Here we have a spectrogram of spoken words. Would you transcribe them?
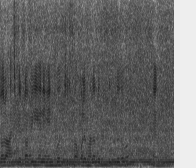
চলো আজকের টপিক এখানে এন্ড করছি। সকলে ভালো থেকে শিখতে দেবো থ্যাংক ইউ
